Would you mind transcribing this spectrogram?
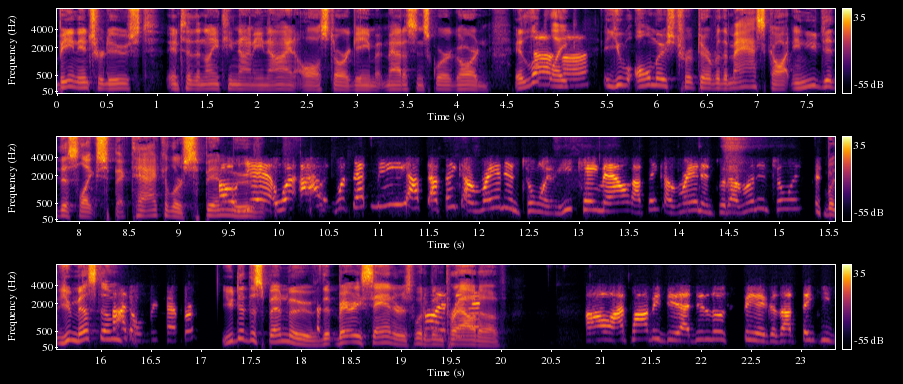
being introduced into the 1999 All Star game at Madison Square Garden. It looked uh-huh. like you almost tripped over the mascot, and you did this like spectacular spin oh, move. yeah, well, I, was that me? I, I, think I ran into him. He came out. I think I ran into it. I run into him. But you missed him. I don't remember. You did the spin move that Barry Sanders would have been oh, proud of. Oh, I probably did. I did a little spin because I think he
